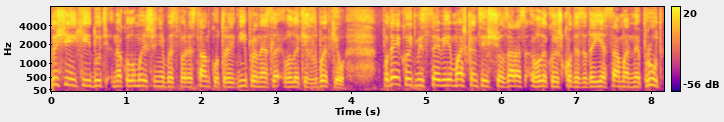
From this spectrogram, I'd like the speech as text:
Дощі, які йдуть на Коломийщині без перестанку, три дні принесли великих збитків. Подейкують місцеві мешканці, що зараз великої шкоди задає саме не пруд,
